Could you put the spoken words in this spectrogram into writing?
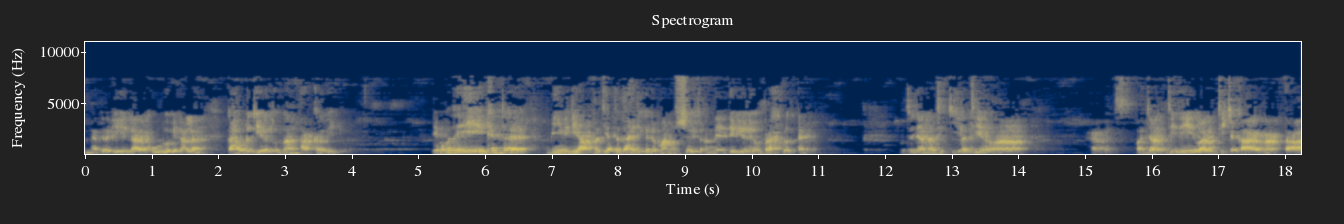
නගර ගිහිල්ලා අර කූඩුව ගෙනල්ලා කහවුඩ තියලා දුන්නා අක්කර දෙයියෝ. ඒ මොකද ඒකට මේ විදිහ අප්‍රතිහත ධෛර්යයකට මිනිස්සු විතරනේ දෙවියෝ නෙවෙයි බ්‍රහ්මොත් නැහැ. මුත්‍රාජානන්ති කියලා තියෙනවා පජන්ති දේවං තිච කාරණතා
